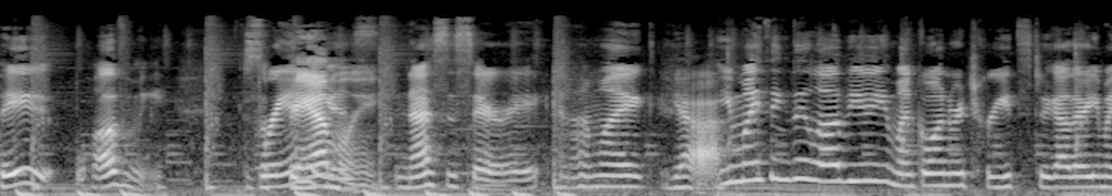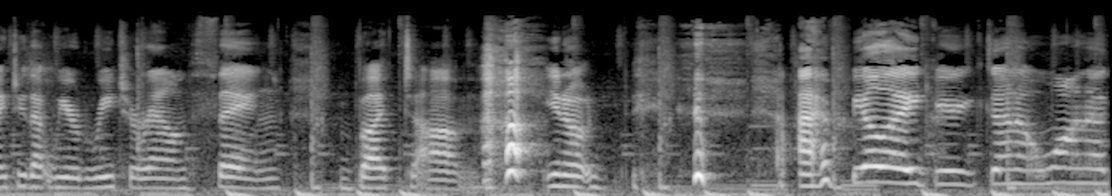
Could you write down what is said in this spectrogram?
they love me. It's family. is necessary. And I'm like, Yeah. you might think they love you. You might go on retreats together. You might do that weird reach around thing. But, um, you know, I feel like you're gonna wanna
